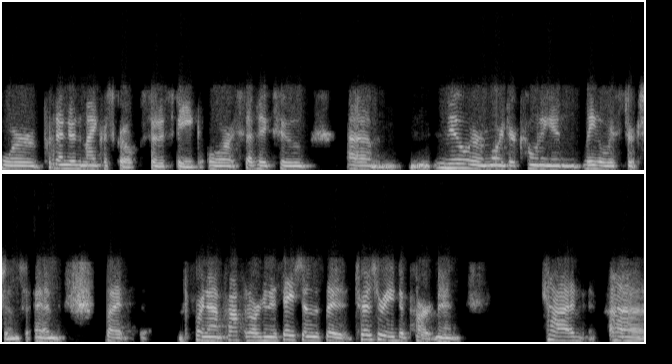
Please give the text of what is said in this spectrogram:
were put under the microscope, so to speak, or subject to um, newer, more draconian legal restrictions. And but for nonprofit organizations, the Treasury Department had uh,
